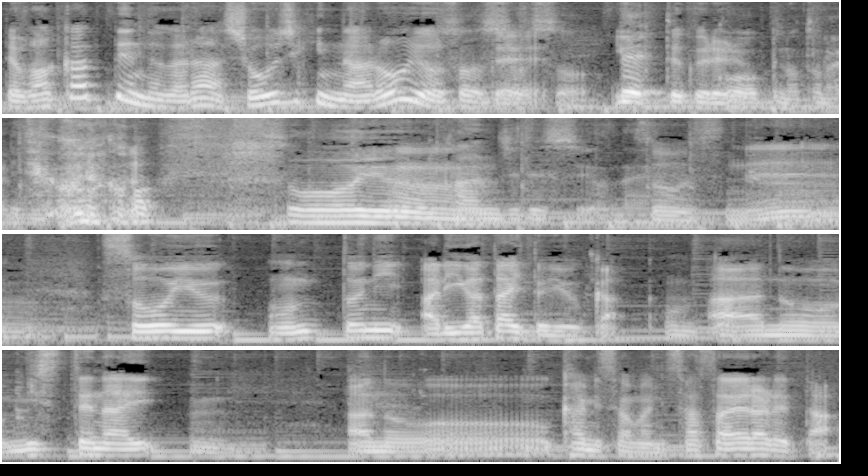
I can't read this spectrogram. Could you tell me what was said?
で分かってんだから正直になろうよそうってそうそう言ってくれる。でこう僕の隣でこうこうそういう感じですよね、そうですね、うんそういう本当にありがたいというかあの見捨てないうん。あの神様に支えられた、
